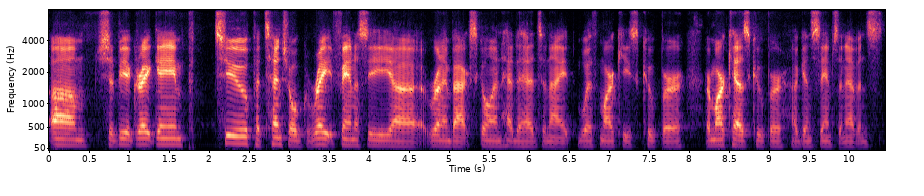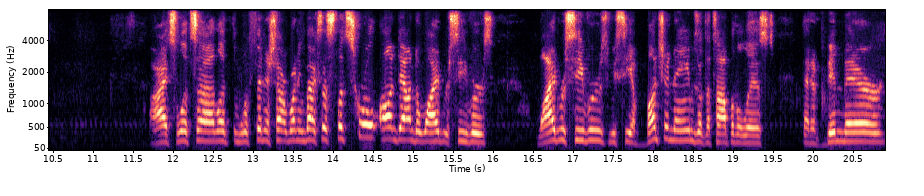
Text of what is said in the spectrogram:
Um, should be a great game. Two potential great fantasy uh, running backs going head to head tonight with Marquise Cooper or Marquez Cooper against Samson Evans. All right, so let's uh let we'll finish out running backs. Let's let's scroll on down to wide receivers. Wide receivers, we see a bunch of names at the top of the list that have been there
